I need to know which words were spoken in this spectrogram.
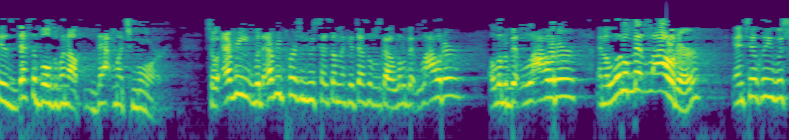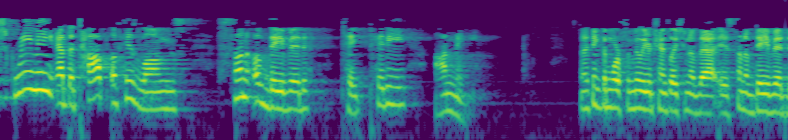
his decibels went up that much more. So every, with every person who said something, his decibels got a little bit louder, a little bit louder, and a little bit louder, until he was screaming at the top of his lungs, Son of David, take pity on me. And I think the more familiar translation of that is, Son of David,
